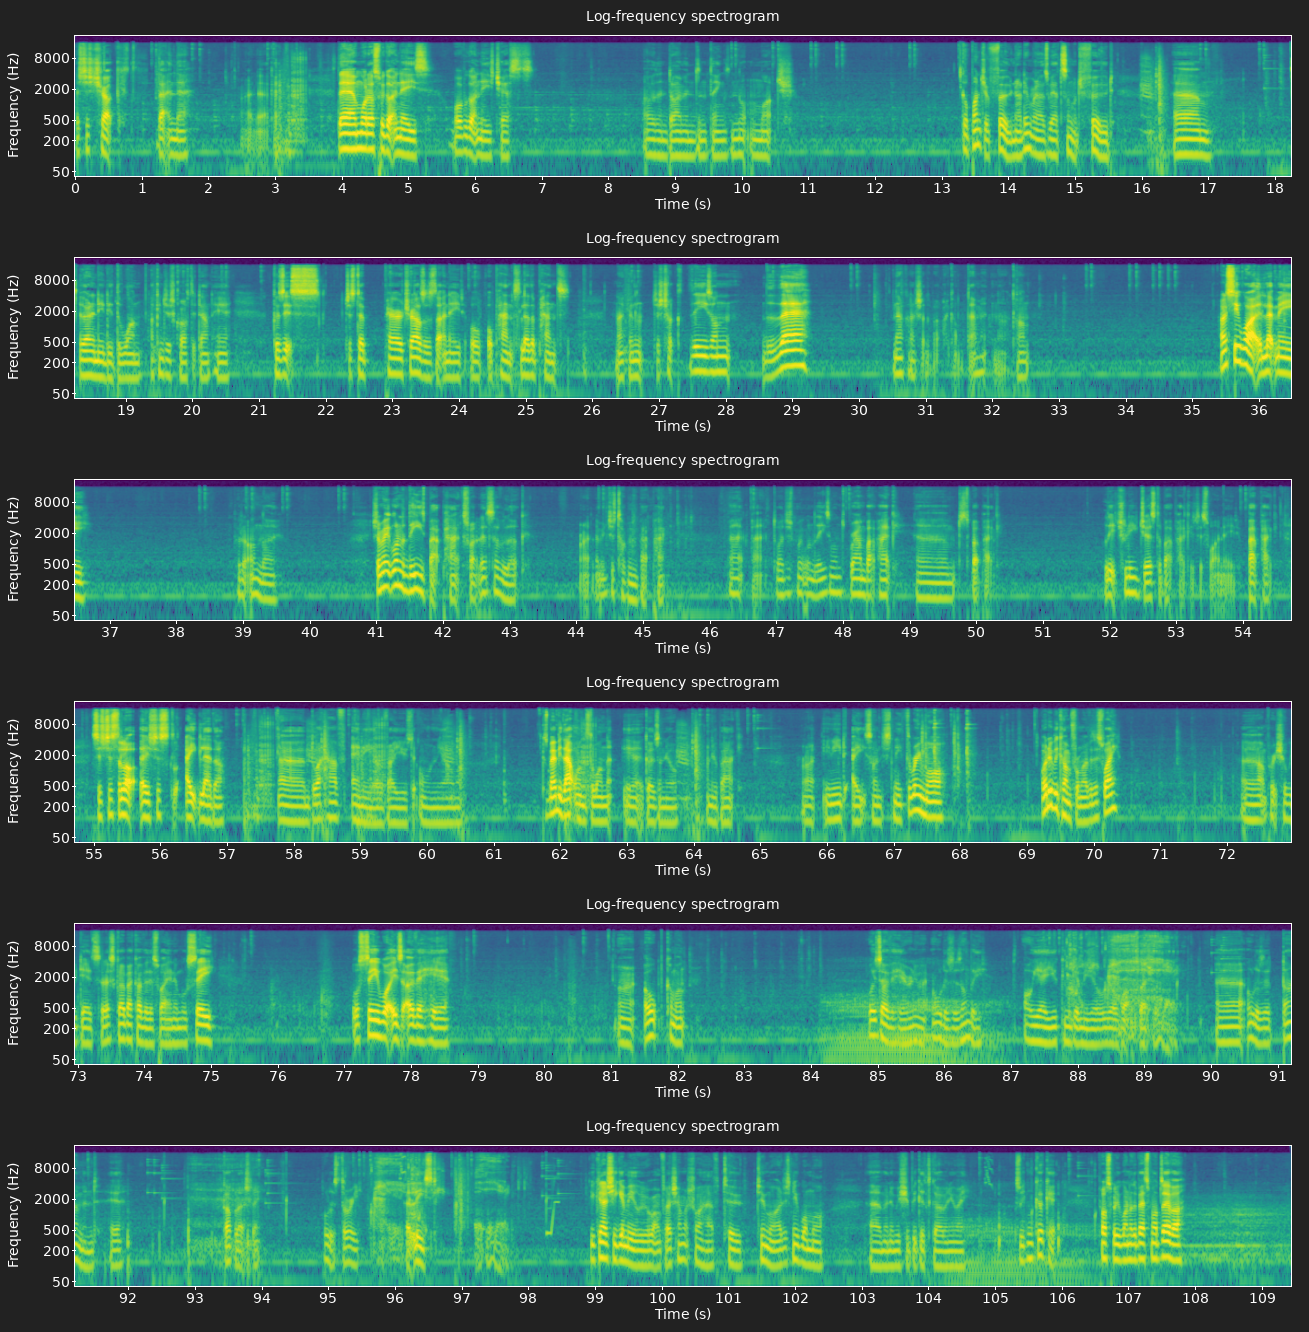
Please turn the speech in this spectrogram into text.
let's just chuck that in there. Right, okay. Then what else we got in these? What have we got in these chests? Other than diamonds and things, not much. Got a bunch of food, and I didn't realise we had so much food. Um, I only needed the one. I can just craft it down here. Because it's just a pair of trousers that I need. Or, or pants, leather pants. And I can just chuck these on there. Now can I shut the backpack on? Damn it. No, I can't. I don't see why it let me put it on though. Should I make one of these backpacks? Right, let's have a look. Right, let me just type in backpack. Backpack. Do I just make one of these ones? Brown backpack. Um, just a backpack. Literally just a backpack is just what I need. Backpack. So it's just a lot. It's just eight leather. Um, do I have any, or have I used it all in the armor? Because maybe that one's the one that yeah it goes on your on your back. Right, you need eight, so I just need three more. Where did we come from? Over this way? Uh, I'm pretty sure we did. So let's go back over this way, and then we'll see. We'll see what is over here. Alright. Oh, come on. What is over here anyway? Oh, there's a zombie. Oh yeah, you can give me your real rotten flesh. Uh, oh, there's a diamond here. Couple actually. Oh, there's three. At least. You can actually give me all your rotten flesh. How much do I have? Two. Two more. I just need one more. Um, and then we should be good to go anyway. Because we can cook it. Possibly one of the best mods ever.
